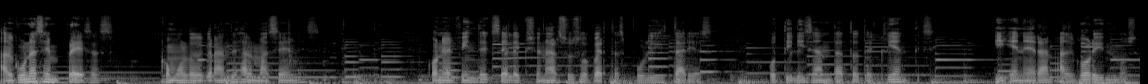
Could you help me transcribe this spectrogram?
Algunas empresas, como los grandes almacenes, con el fin de seleccionar sus ofertas publicitarias, utilizan datos de clientes y generan algoritmos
